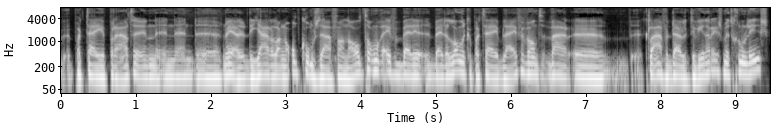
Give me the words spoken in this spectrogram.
uh, partijen praten... en, en, en de, nou ja, de jarenlange opkomst daarvan al. Toch nog even bij de, bij de landelijke partijen blijven. Want waar Klaver duidelijk de winnaar is met GroenLinks...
